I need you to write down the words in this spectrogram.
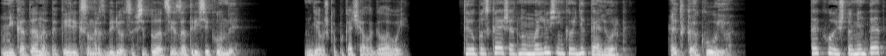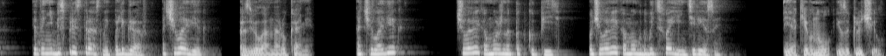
Не Катана, так Эриксон разберется в ситуации за три секунды. Девушка покачала головой. Ты упускаешь одну малюсенькую деталь, Орк. Это какую? Такую, что ментат – это не беспристрастный полиграф, а человек. Развела она руками. А человек? Человека можно подкупить. У человека могут быть свои интересы. Я кивнул и заключил.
